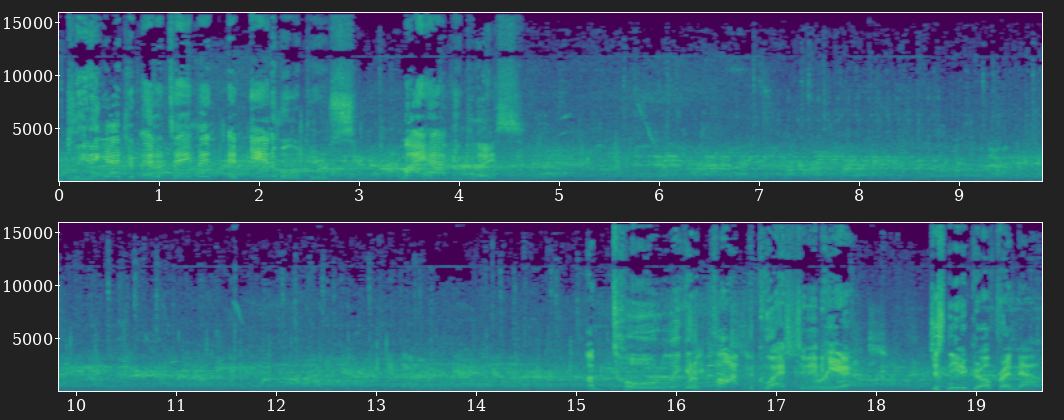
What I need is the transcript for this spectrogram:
The bleeding edge of entertainment and animal abuse. My happy place. I'm totally gonna pop the question in here. Just need a girlfriend now.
